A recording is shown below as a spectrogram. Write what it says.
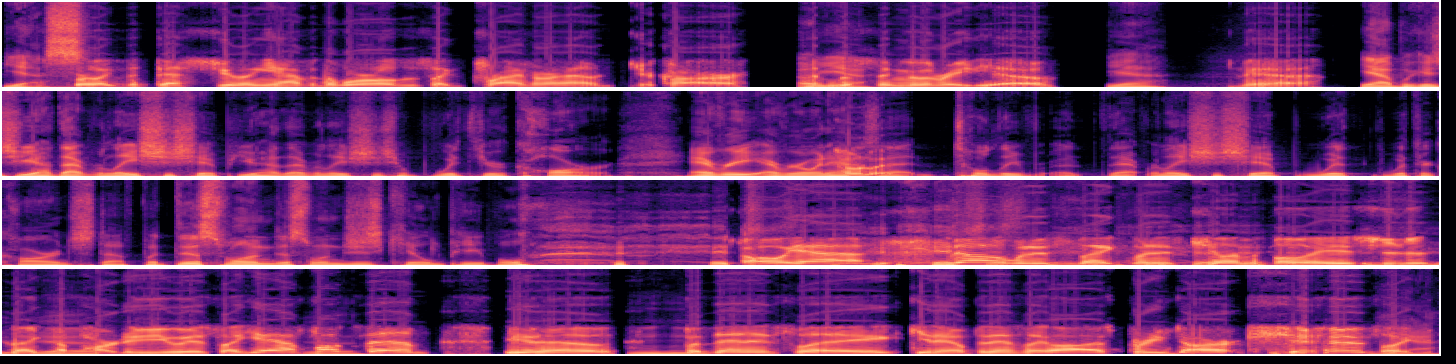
Yes. Where like the best feeling you have in the world is like driving around in your car Oh and yeah. listening to the radio. Yeah. Yeah. Yeah, because you have that relationship. You have that relationship with your car. Every everyone has Totally. that totally uh, that relationship with with their car and stuff. But this one, this one just killed people. Oh yeah. No, when it's like when it's killing the bullies, you're just like a part of you is like, yeah, fuck them, you know. Mhm. But then it's like, you know, but then it's like, oh, it's pretty dark. it's like yeah,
